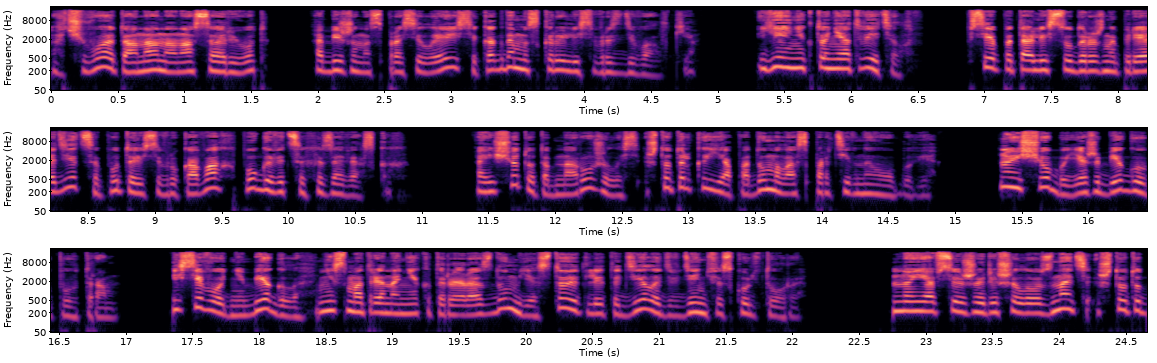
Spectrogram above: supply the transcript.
«А чего это она на нас орёт?» — обиженно спросила Эйси, когда мы скрылись в раздевалке. Ей никто не ответил. Все пытались судорожно переодеться, путаясь в рукавах, пуговицах и завязках. А еще тут обнаружилось, что только я подумала о спортивной обуви. Ну еще бы, я же бегаю по утрам. И сегодня бегала, несмотря на некоторые раздумья, стоит ли это делать в день физкультуры. Но я все же решила узнать, что тут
